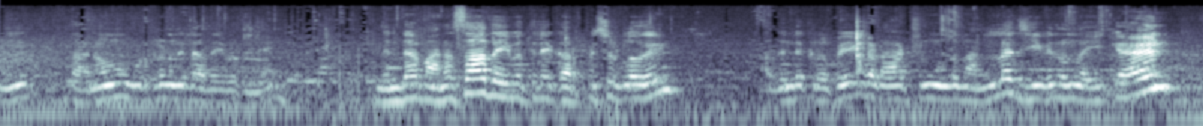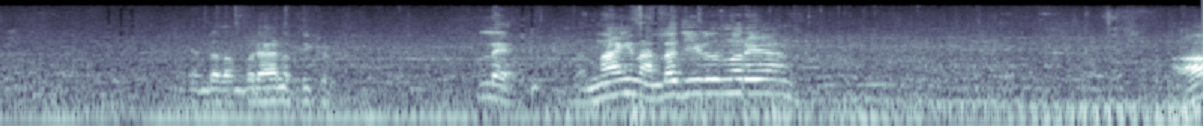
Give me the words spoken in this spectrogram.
നീ ധനവും കൊടുക്കണമെന്നില്ല ദൈവത്തിന്. നിന്റെ മനസ്സാ ദൈവത്തിലേക്ക് അർപ്പിച്ചിട്ടുള്ളത് അതിന്റെ കൃപയും കടാക്ഷം കൊണ്ട് നല്ല ജീവിതം നയിക്കാൻ എന്റെ തമ്പുരാൻ എത്തിക്കണം അല്ലേ? നന്നായി നല്ല ജീവിതം എന്ന് പറയാ? ആ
